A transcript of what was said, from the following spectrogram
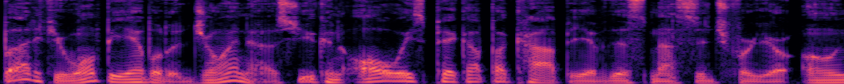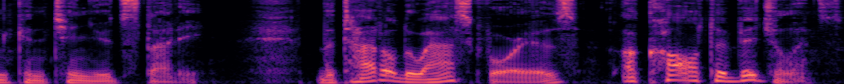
But if you won't be able to join us, you can always pick up a copy of this message for your own continued study. The title to ask for is A Call to Vigilance,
